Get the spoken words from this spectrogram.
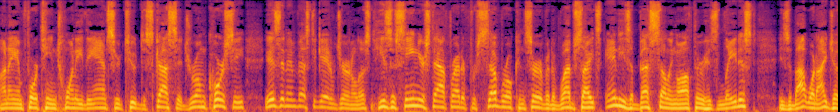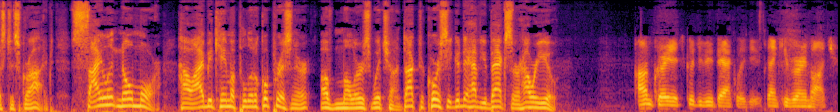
on AM 1420, The Answer to discuss it. Jerome Corsi is an investigative journalist. He's a senior staff writer for several conservative websites, and he's a best-selling author. His latest is about what I just described. Silent No More, How I Became a Political Prisoner of Mueller's Witch Hunt. Dr. Corsi, good to have you back, sir. How are you? I'm great. It's good to be back with you. Thank you very much.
